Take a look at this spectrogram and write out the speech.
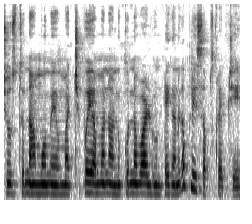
చూస్తున్నాము మేము మర్చిపోయామని అనుకున్న వాళ్ళు ఉంటే కనుక ప్లీజ్ సబ్స్క్రైబ్ చేయండి.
